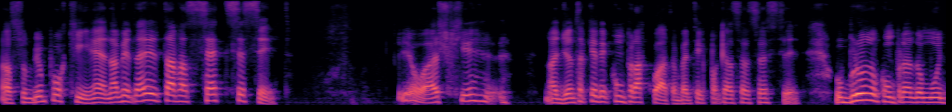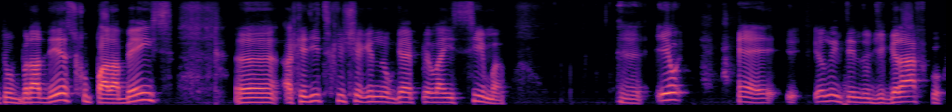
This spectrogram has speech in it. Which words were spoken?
Ó, subiu um pouquinho. É, na verdade ele estava 7,60. E eu acho que não adianta querer comprar quatro, vai ter que pagar 7,60. O Bruno comprando muito Bradesco, parabéns. Uh, acredito que chegue no gap lá em cima. Uh, eu, é, eu não entendo de gráfico,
